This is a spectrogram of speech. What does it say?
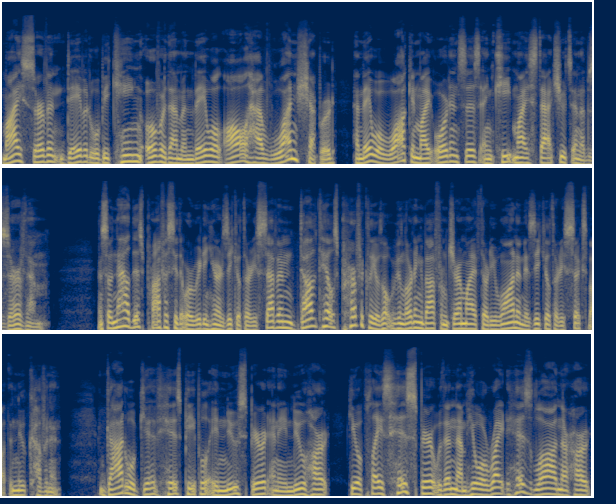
My servant David will be king over them, and they will all have one shepherd, and they will walk in my ordinances and keep my statutes and observe them. And so now this prophecy that we're reading here in Ezekiel 37 dovetails perfectly with what we've been learning about from Jeremiah 31 and Ezekiel 36 about the new covenant. God will give his people a new spirit and a new heart. He will place his spirit within them. He will write his law in their heart,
